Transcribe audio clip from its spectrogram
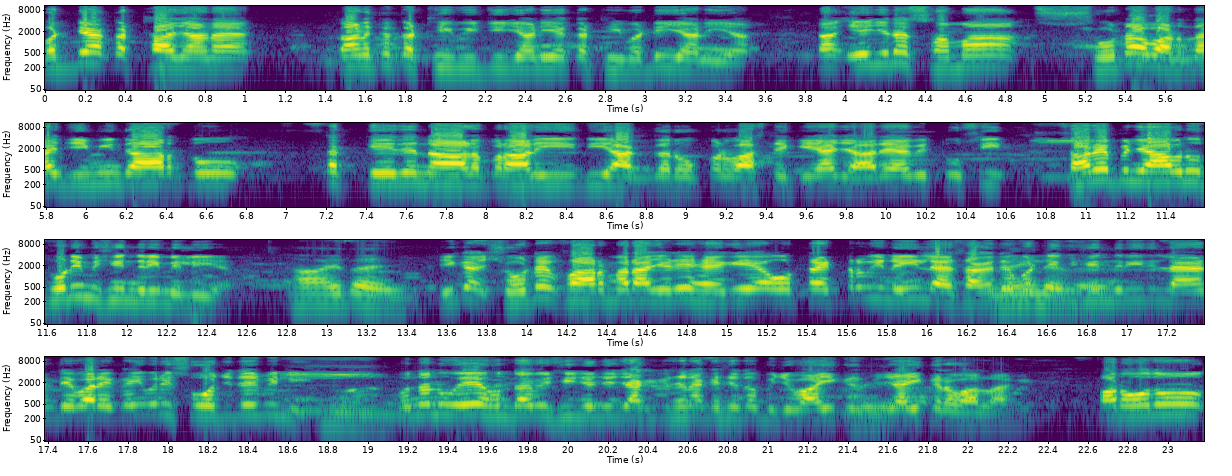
ਵੱਡਿਆ ਇਕੱਠਾ ਜਾਣਾ ਕਣਕ ਇਕੱਠੀ ਬੀਜੀ ਜਾਣੀ ਹੈ ਇਕੱਠੀ ਵੱਢੀ ਜਾਣੀ ਆ ਤਾਂ ਇਹ ਜਿਹੜਾ ਸਮਾਂ ਛੋਟਾ ਬਣਦਾ ਹੈ ਜ਼ਿਮੀਂਦਾਰ ਤੋਂ ਧੱਕੇ ਦੇ ਨਾਲ ਪਰਾਲੀ ਦੀ ਅੱਗ ਰੋਕਣ ਵਾਸਤੇ ਕਿਹਾ ਜਾ ਰਿਹਾ ਵੀ ਤੁਸੀਂ ਸਾਰੇ ਪੰਜਾਬ ਨੂੰ ਥੋੜੀ ਮਸ਼ੀਨਰੀ ਮਿਲੀ ਹੈ। ਹਾਂ ਇਹ ਤਾਂ ਹੈ ਠੀਕ ਹੈ ਛੋਟੇ ਫਾਰਮਰ ਆ ਜਿਹੜੇ ਹੈਗੇ ਆ ਉਹ ਟਰੈਕਟਰ ਵੀ ਨਹੀਂ ਲੈ ਸਕਦੇ ਵੱਡੀ। ਮਸ਼ੀਨਰੀ ਦੀ ਲੈਣ ਦੇ ਬਾਰੇ ਕਈ ਵਾਰੀ ਸੋਚਦੇ ਵੀ ਨਹੀਂ। ਉਹਨਾਂ ਨੂੰ ਇਹ ਹੁੰਦਾ ਵੀ ਸੀਜ਼ਨ 'ਚ ਜਾ ਕੇ ਕਿਸੇ ਨਾ ਕਿਸੇ ਤੋਂ ਬਿਜਵਾਈ ਬਿਜਾਈ ਕਰਵਾ ਲਾਂਗੇ। ਪਰ ਉਦੋਂ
